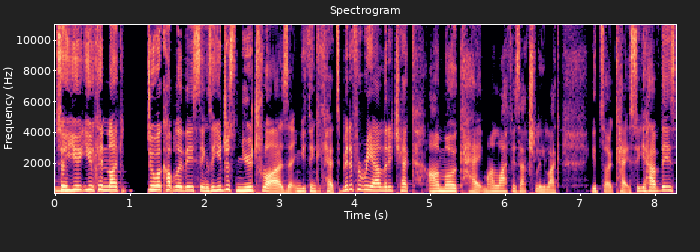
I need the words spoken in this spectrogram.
so mm. you you can like do a couple of these things and you just neutralize it and you think, okay, it's a bit of a reality check. I'm okay. My life is actually like it's okay. So you have these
